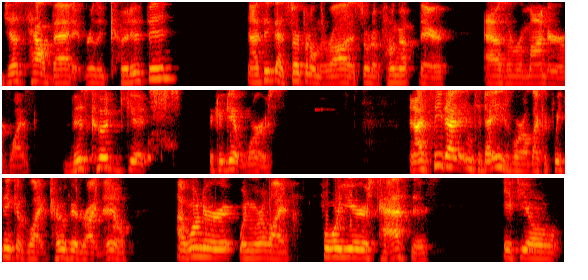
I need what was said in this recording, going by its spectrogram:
just how bad it really could have been. And I think that serpent on the rod is sort of hung up there as a reminder of like this could get it could get worse. And I see that in today's world. Like if we think of like COVID right now, I wonder when we're like four years past this, if you'll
